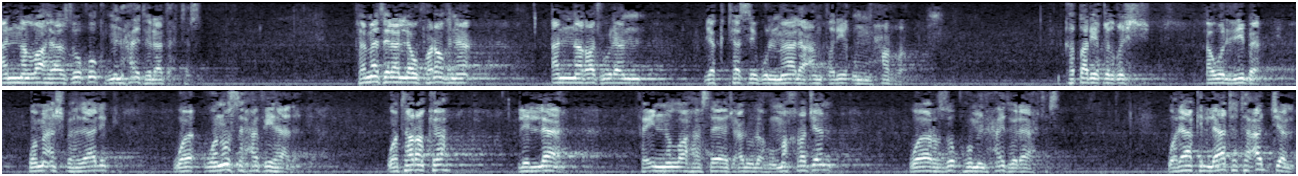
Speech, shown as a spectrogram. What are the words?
أن الله يرزقك من حيث لا تحتسب. فمثلا لو فرضنا أن رجلا يكتسب المال عن طريق محرم كطريق الغش أو الربا وما أشبه ذلك ونصح في هذا. وترك لله فإن الله سيجعل له مخرجا ويرزقه من حيث لا يحتسب. ولكن لا تتعجل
